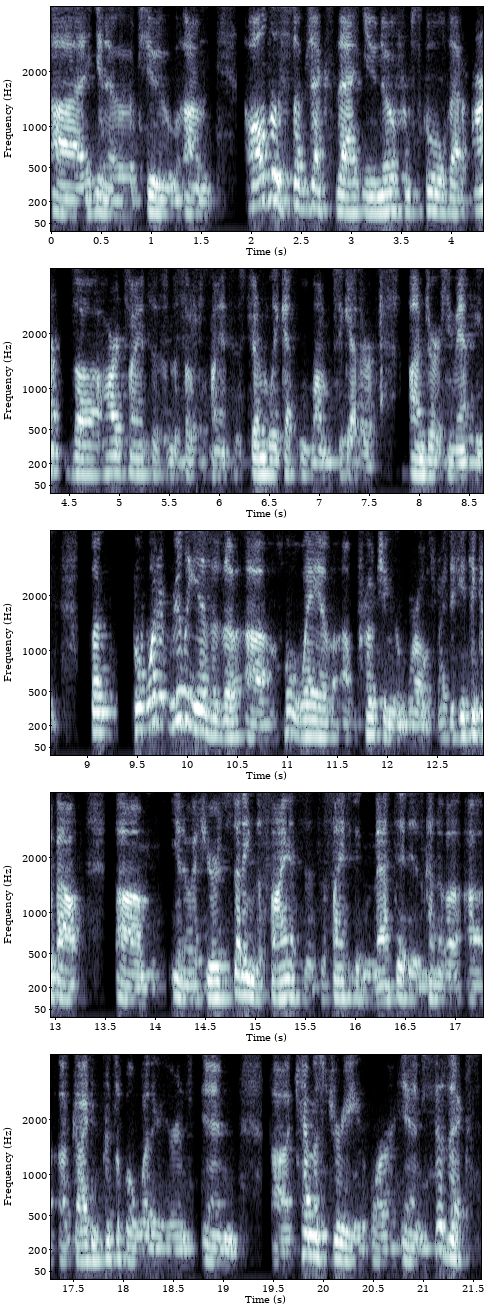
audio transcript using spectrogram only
uh, you know, to um, all those subjects that you know from school that aren't the hard sciences and the social sciences generally get lumped together under humanities. But but what it really is is a, a whole way of approaching the world, right? If you think about, um, you know, if you're studying the sciences, the scientific method is kind of a, a guiding principle, whether you're in, in uh, chemistry or in physics.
